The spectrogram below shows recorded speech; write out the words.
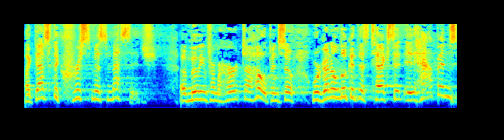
Like that's the Christmas message of moving from hurt to hope. And so we're going to look at this text. It, it happens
